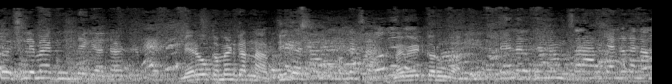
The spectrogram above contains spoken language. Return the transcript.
तो इसलिए मैं घूमने गया था ट्रिप पे। मेरे को कमेंट करना आप ठीक है? सर। मैं वेट करूँगा। चैनल का नाम सर आप चैनल का नाम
